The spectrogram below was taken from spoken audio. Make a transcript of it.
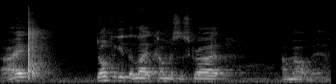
all right? Don't forget to like, comment, subscribe. I'm out, man.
